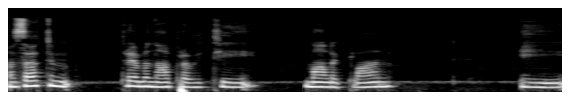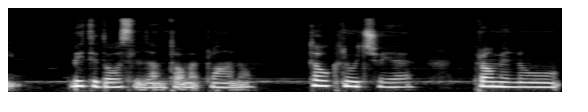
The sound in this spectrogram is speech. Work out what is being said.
A zatim treba napraviti mali plan i biti dosljedan tome planu. To uključuje promjenu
